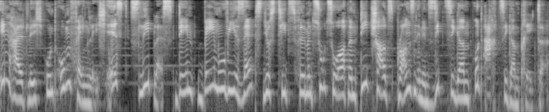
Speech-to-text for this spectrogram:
Inhaltlich und umfänglich ist Sleepless den B-Movie Selbstjustizfilmen zuzuordnen, die Charles Bronson in den 70ern und 80ern prägte.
